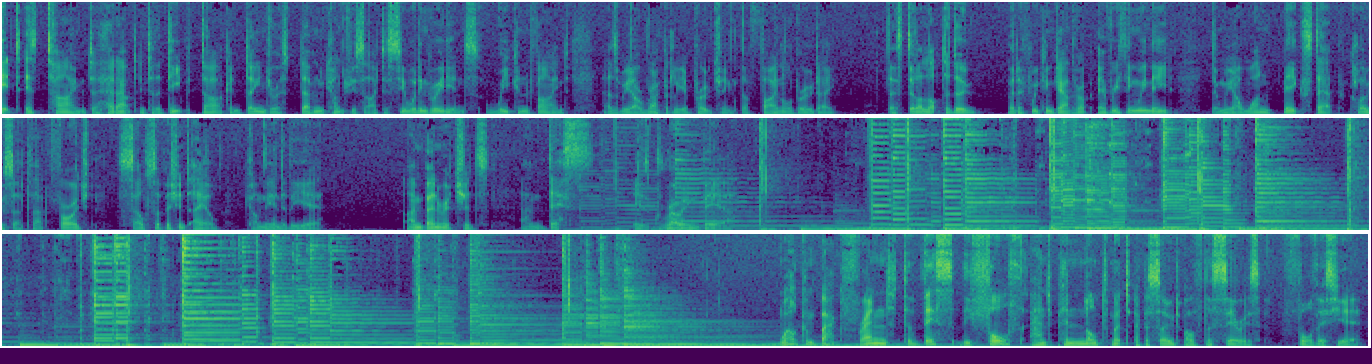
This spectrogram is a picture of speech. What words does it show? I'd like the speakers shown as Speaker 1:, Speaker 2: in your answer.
Speaker 1: It is time to head out into the deep, dark, and dangerous Devon countryside to see what ingredients we can find as we are rapidly approaching the final brew day. There's still a lot to do, but if we can gather up everything we need, then we are one big step closer to that foraged, self sufficient ale come the end of the year. I'm Ben Richards, and this is Growing Beer. Welcome back, friend, to this, the fourth and penultimate episode of the series for this year.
